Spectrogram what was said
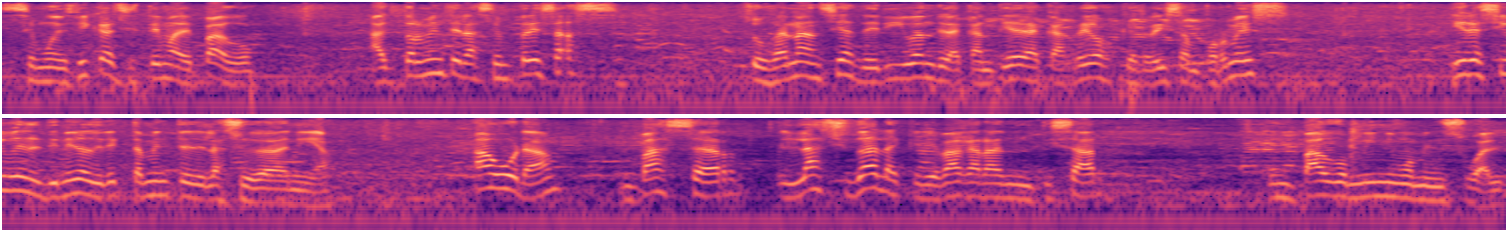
se modifica el sistema de pago Actualmente las empresas, sus ganancias derivan de la cantidad de acarreos que realizan por mes y reciben el dinero directamente de la ciudadanía. Ahora va a ser la ciudad la que le va a garantizar un pago mínimo mensual.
